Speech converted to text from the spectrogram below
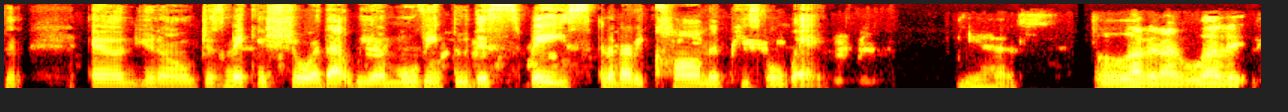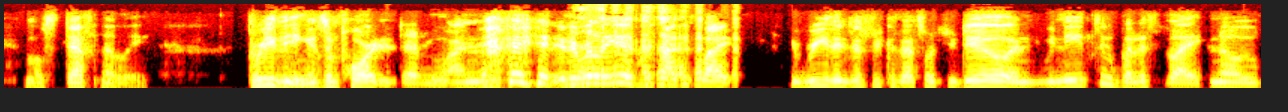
and, you know, just making sure that we are moving through this space in a very calm and peaceful way. Yes. I love it. I love it. Most definitely. Breathing is important, everyone. it really is. It's not just like you're breathing just because that's what you do and we need to, but it's like, no,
